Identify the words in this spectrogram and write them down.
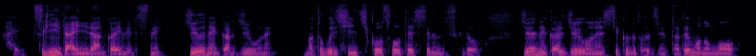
はい、次第2段階目ですね10年から15年、まあ、特に新築を想定してるんですけど10年から15年してくるとですね建物も、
